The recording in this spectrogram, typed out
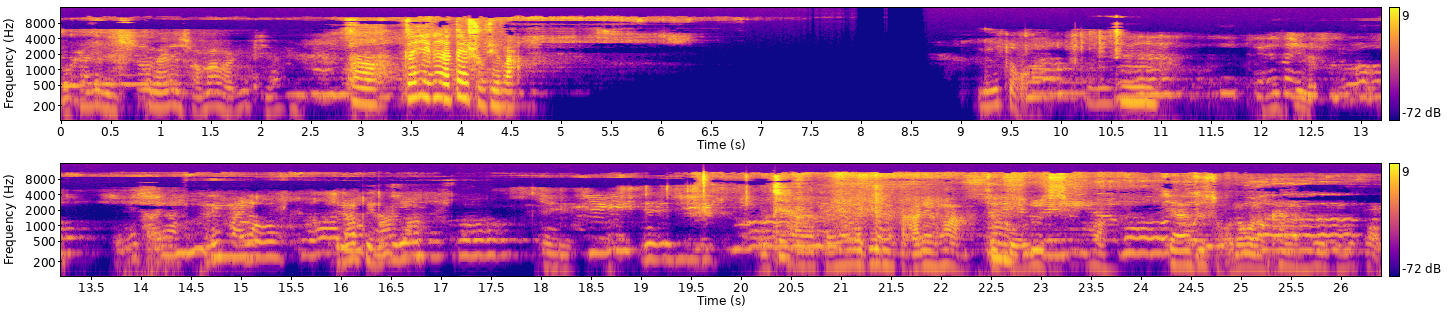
我看这个吃咱得想办法给解。嗯，赶紧给它带出去吧。没找啊？嗯。没看呀，没看呀，这两飞哪里了？对。我看刚才我给他打电话，这狗的情况，现在是找到了，看看是什么状况。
